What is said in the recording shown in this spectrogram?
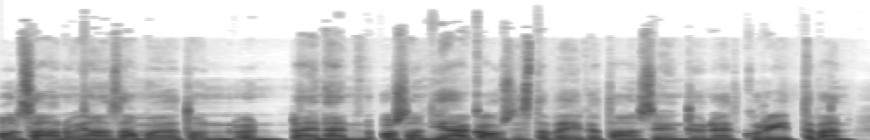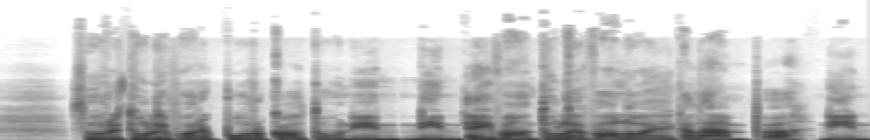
on saanut ihan samoja, että on, näinhän osan jääkausista veikataan syntyneet, kun riittävän suuri tulivuori purkautuu, niin, niin ei vaan tule valoa eikä lämpöä. Niin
